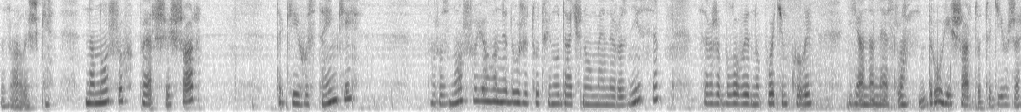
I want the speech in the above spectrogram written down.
залишки. Наношу перший шар, такий густенький. Розношу його не дуже. Тут він удачно у мене рознісся. Це вже було видно потім, коли я нанесла другий шар, то тоді вже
